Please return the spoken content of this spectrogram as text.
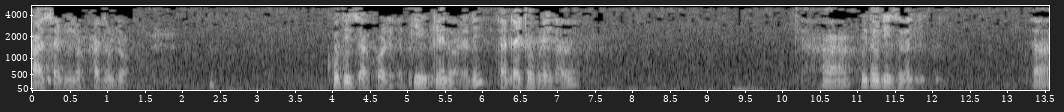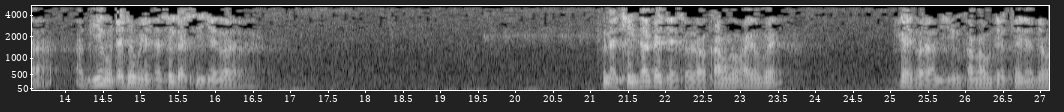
အားဆက်ပြီးတော့အားထုတ်တော့ကိုသိစာခေါ်တယ်အပြင်းကင်းသွားတယ်လေဒါတိုက်ထုတ်ပလိုက်တာပဲအာဝိသုဒ္ဓိဆိုတော့အာအပြင်းကိုတိုက်ထုတ်ပလိုက်တာစိတ်ကစီကျသွားတာပဲ ခုနချိန်သားကြိုက်တယ်ဆိုတော့ကာမဂုဏ်အယုပဲလှည့်သွားတာမရှိဘူးကာမဝုတ္တကဲတယ်ဗျဝ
